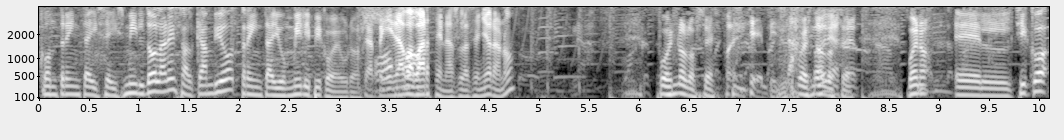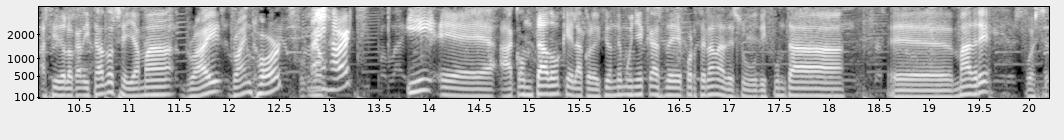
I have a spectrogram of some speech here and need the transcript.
con 36 mil dólares, al cambio 31 mil y pico euros. Se apellidaba Bárcenas, la señora, ¿no? Pues no lo sé. Pues tiene pinta. Pues no lo sé. ser. Bueno, el chico ha sido localizado, se llama Ry- Reinhardt Reinhardt. y eh, ha contado que la colección de muñecas de porcelana de su difunta eh, madre, pues eh,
